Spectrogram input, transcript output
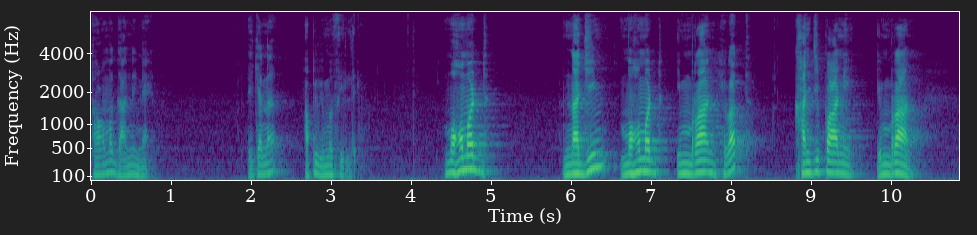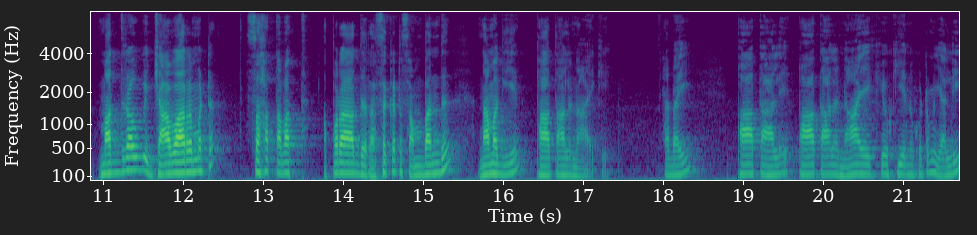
තාම දන්නේ නැහැ. ඒ කියන්නේ අපි විමසිල්ලෙන්. මොහමඩ් නජීම් මොහමඩ් ඉම්රාන් හෙවත් කංජිපානි ඉම්රාන් මද්‍රව්‍ය ජාවාරමට සහ තවත් අපරාධ රසකට සම්බන්ධ නමගිය පාතාල නායකයෙක්. හැබැයි පාතාලේ පාතාල නායකයෝ කියනකොටම යලි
